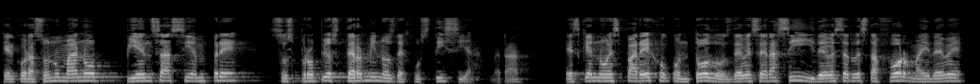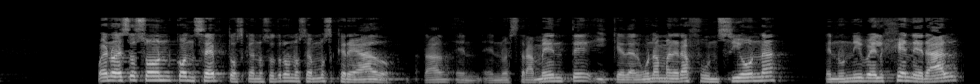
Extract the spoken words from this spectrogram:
Que el corazón humano piensa siempre sus propios términos de justicia, ¿verdad? Es que no es parejo con todos, debe ser así, y debe ser de esta forma, y debe... Bueno, esos son conceptos que nosotros nos hemos creado en, en, nuestra mente y que de alguna manera funciona en un nivel general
